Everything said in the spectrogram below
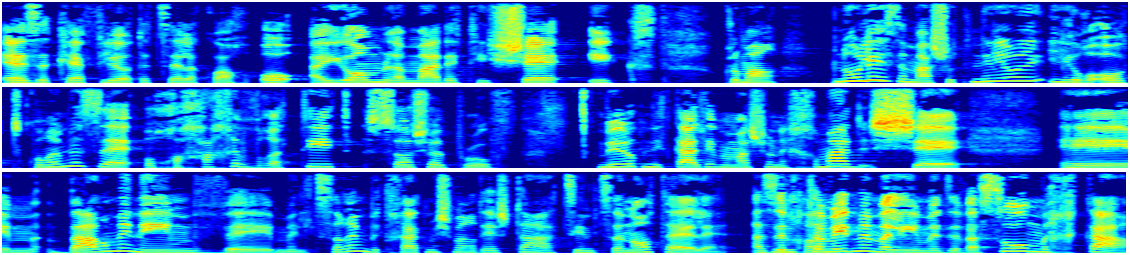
איזה כיף להיות אצל לקוח, או היום למדתי ש-X. כלומר, תנו לי איזה משהו, תנו לי לראות. קוראים לזה הוכחה חברתית, social proof. בדיוק נתקלתי במשהו נחמד, ש... ברמנים ומלצרים, בתחילת משמרת יש את הצנצנות האלה. אז נכון. הם תמיד ממלאים את זה, ועשו מחקר,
